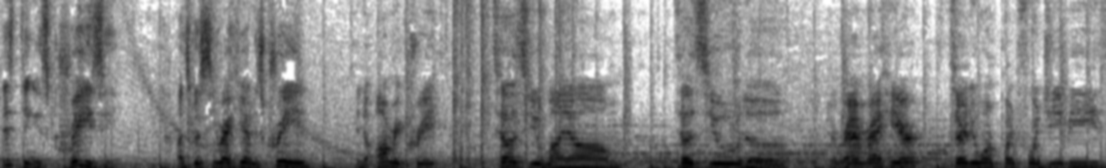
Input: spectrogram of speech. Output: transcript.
This thing is crazy. As you can see right here on the screen, in the Armoury Crate, it tells you my um tells you the the RAM right here, 31.4 GBs,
